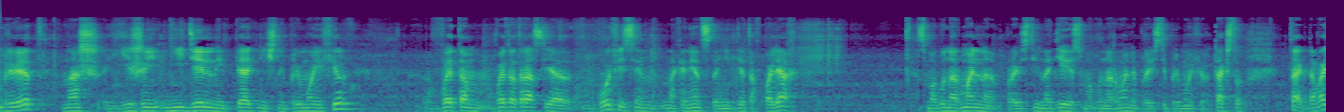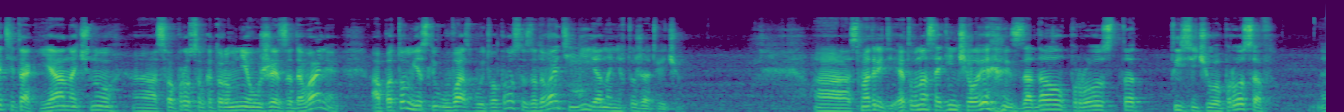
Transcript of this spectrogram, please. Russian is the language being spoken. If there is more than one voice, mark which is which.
Speaker 1: Всем привет! Наш еженедельный пятничный прямой эфир. В, этом, в этот раз я в офисе, наконец-то не где-то в полях. Смогу нормально провести, надеюсь, смогу нормально провести прямой эфир. Так что, так, давайте так, я начну э, с вопросов, которые мне уже задавали, а потом, если у вас будут вопросы, задавайте, и я на них тоже отвечу. Э, смотрите, это у нас один человек задал просто тысячу вопросов,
